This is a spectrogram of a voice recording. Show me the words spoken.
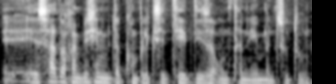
äh, es hat auch ein bisschen mit der Komplexität dieser Unternehmen zu tun.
